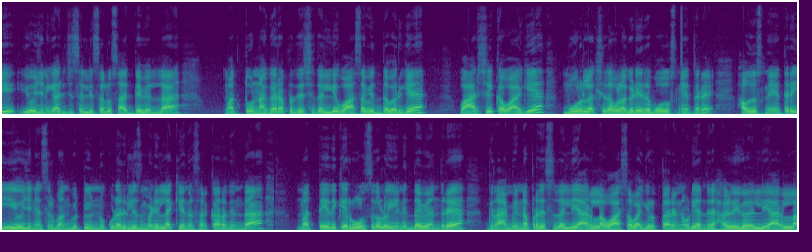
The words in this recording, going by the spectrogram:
ಈ ಯೋಜನೆಗೆ ಅರ್ಜಿ ಸಲ್ಲಿಸಲು ಸಾಧ್ಯವಿಲ್ಲ. ಮತ್ತು ನಗರ ಪ್ರದೇಶದಲ್ಲಿ ವಾಸವಿದ್ದವರಿಗೆ ವಾರ್ಷಿಕವಾಗಿ ಮೂರು ಲಕ್ಷದ ಒಳಗಡೆ ಇರಬಹುದು ಸ್ನೇಹಿತರೆ. ಹೌದು ಸ್ನೇಹಿತರೆ, ಈ ಯೋಜನೆ ಹೆಸರು ಬಂದುಬಿಟ್ಟು ಇನ್ನೂ ಕೂಡ ರಿಲೀಸ್ ಮಾಡಿಲ್ಲ ಕೇಂದ್ರ ಸರ್ಕಾರದಿಂದ. ಮತ್ತು ಇದಕ್ಕೆ ರೂಲ್ಸ್ಗಳು ಏನಿದ್ದಾವೆ ಅಂದರೆ, ಗ್ರಾಮೀಣ ಪ್ರದೇಶದಲ್ಲಿ ಯಾರೆಲ್ಲ ವಾಸವಾಗಿರುತ್ತಾರೆ ನೋಡಿ, ಅಂದರೆ ಹಳ್ಳಿಗಳಲ್ಲಿ ಯಾರೆಲ್ಲ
